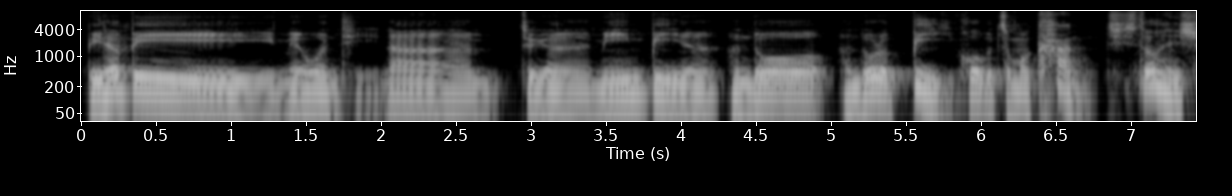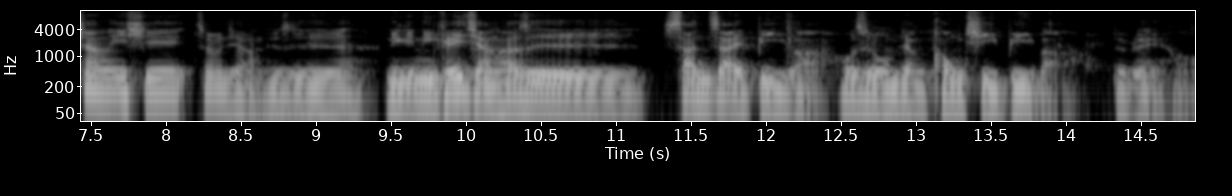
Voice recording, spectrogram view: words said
比特币没有问题，那这个民营币呢？很多很多的币或者怎么看，其实都很像一些怎么讲，就是你你可以讲它是山寨币吧，或是我们讲空气币吧。对不对？好，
